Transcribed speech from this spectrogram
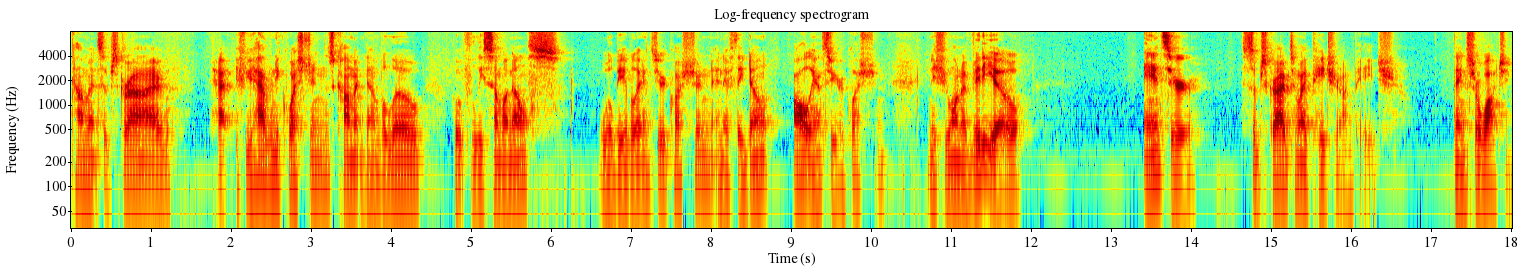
comment, subscribe. If you have any questions, comment down below. Hopefully someone else will be able to answer your question. And if they don't, I'll answer your question. And if you want a video answer, subscribe to my Patreon page. Thanks for watching.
